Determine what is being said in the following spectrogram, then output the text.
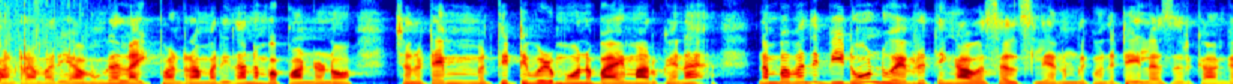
பண்ணுற மாதிரி அவங்க லைக் பண்ணுற மாதிரி தான் நம்ம பண்ணணும். சில டைம் திட்டு விழுமோன்னு பயமாக இருக்கும். ஏன்னா நம்ம வந்து we don't do everything ourselves இல்லையா? நம்மளுக்கு வந்து டெய்லர்ஸ் இருக்காங்க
